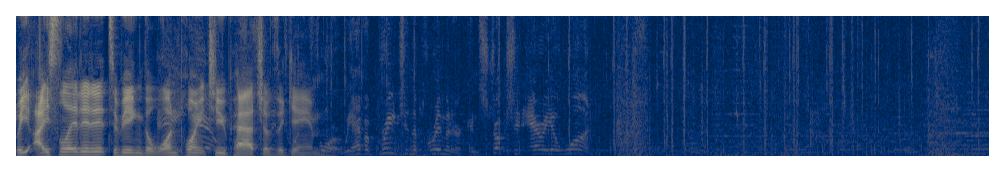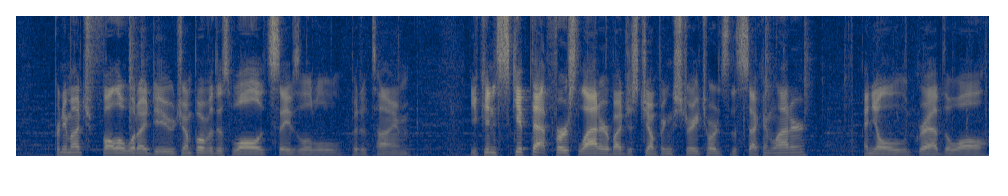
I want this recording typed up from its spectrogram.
we isolated it to being the 1.2 patch of the game. We have a breach in the perimeter. Construction area one. Pretty much follow what I do. Jump over this wall. It saves a little bit of time. You can skip that first ladder by just jumping straight towards the second ladder. And you'll grab the wall.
